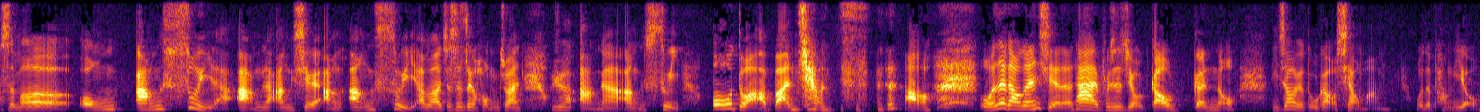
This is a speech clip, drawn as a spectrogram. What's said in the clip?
什么昂昂碎啦，昂啦昂些昂昂碎，啊不，就是这个红砖，我觉得昂啊昂碎。欧短班这样子，好，我这高跟鞋呢，它还不是只有高跟哦，你知道有多搞笑吗？我的朋友，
